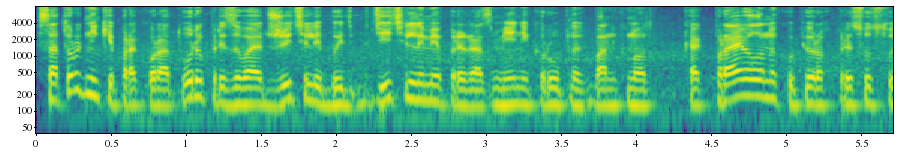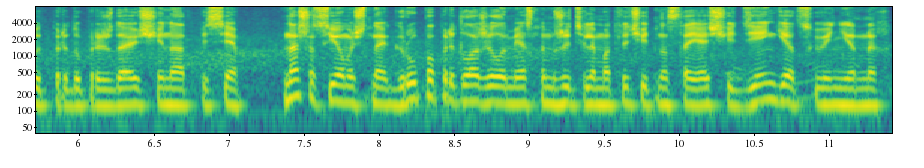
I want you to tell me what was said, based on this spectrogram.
Сотрудники прокуратуры призывают жителей быть бдительными при размене крупных банкнот. Как правило, на купюрах присутствуют предупреждающие надписи. Наша съемочная группа предложила местным жителям отличить настоящие деньги от сувенирных.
